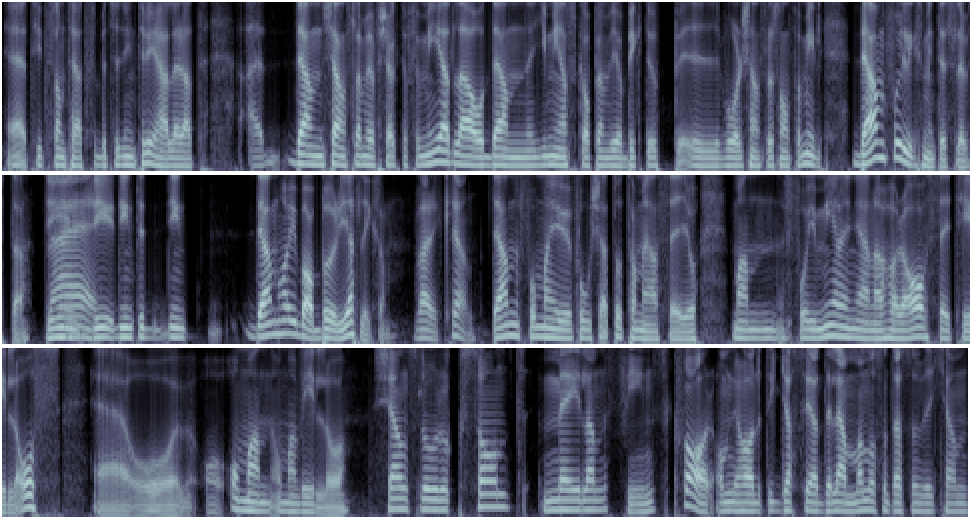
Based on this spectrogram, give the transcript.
eh, titt som tätt så betyder inte det heller att eh, den känslan vi har försökt att förmedla och den gemenskapen vi har byggt upp i vår känslor och sånt familj, den får ju liksom inte sluta. Det är, Nej. det, det är inte, det är, den har ju bara börjat liksom. Verkligen. Den får man ju fortsätta att ta med sig och man får ju mer än gärna höra av sig till oss eh, och, och, om, man, om man vill och Känslor och sånt, mailen finns kvar om ni har lite gössiga dilemman och sånt där som vi kan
